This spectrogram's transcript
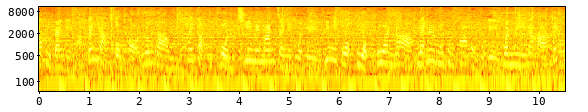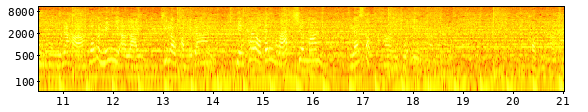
ก็คือแป้งเองค่ะแป้งอยากส่งต่อเรื่องราวนี้ให้กับทุกคนที่ไม่มั่นใจในตัวเอง ที่มีตัวอวบอ้วนนะคะและไม่รู้คุณค่าของตัวเอง วันนี้นะคะ ให้คุณรู้นะคะ ว่ามันไม่มีอะไรที่เราทำไม่ได้ เพียงแค่เราต้องรักเชื่อมั่น และศรัทธาในตัวเองค่ะ ขอบคุณค่ะ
